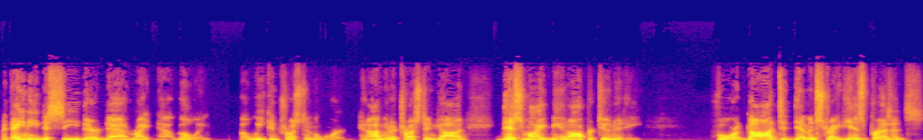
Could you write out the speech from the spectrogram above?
But they need to see their dad right now going, but we can trust in the Lord. And I'm going to trust in God. This might be an opportunity for God to demonstrate his presence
